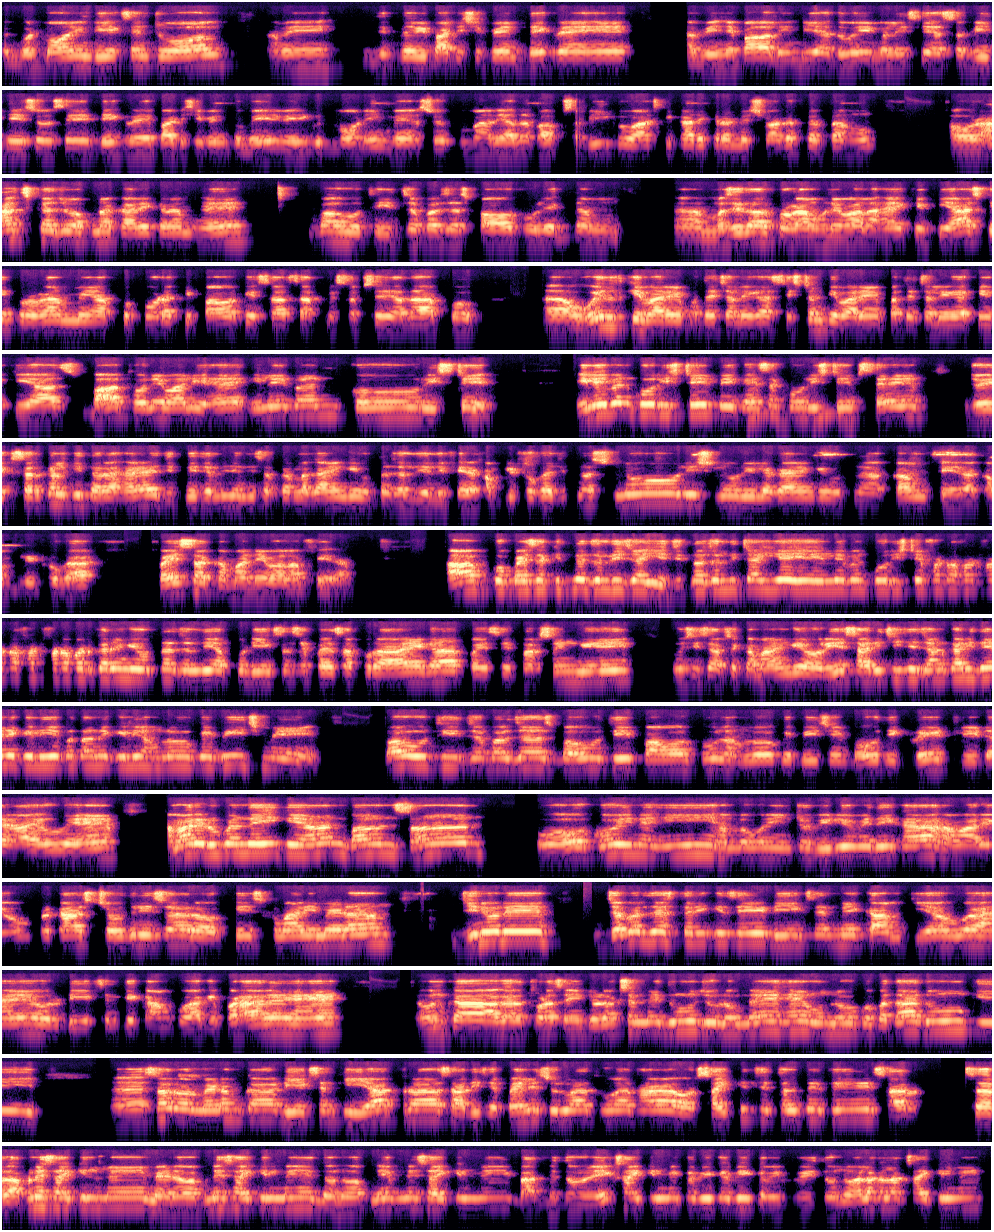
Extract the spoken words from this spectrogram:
Good morning DXN to all हमें जितने भी पार्टिसिपेंट देख रहे हैं, अभी नेपाल, इंडिया, दुबई, मलेशिया, सभी देशों से देख रहे पार्टिसिपेंट को वेरी वेरी गुड मॉर्निंग मैं अशोक कुमार यादव, आप सभी को आज के कार्यक्रम में स्वागत करता हूँ। और आज का जो अपना कार्यक्रम है, बहुत ही ज़बरदस्त पावरफुल एकदम मज़ेदार प्रोग्राम होने वाला है, क्योंकि आज के प्रोग्राम में आपको प्रोडक्ट की पावर के साथ साथ में सबसे ज़्यादा आपको वेल्थ के बारे में पता चलेगा सिस्टम के बारे में पता चलेगा, क्योंकि आज बात होने वाली है eleven core step eleven core step एक ऐसा कोर स्टेप्स है जो एक सर्कल की तरह है। जितनी जल्दी जल्दी सर्कल लगाएँगे, उतना जल्दी जल्दी फेरा कंप्लीट होगा। जितना स्लोली स्लोली लगाएँगे, उतना कम फेरा कंप्लीट होगा। पैसा कमाने वाला फेरा। आपको पैसा कितने जल्दी चाहिए? जितना जल्दी चाहिए, ये इलेवन कोर स्टेप फटाफट फटाफट फटाफट करेंगे, उतना जल्दी आपको डीएक्सल से पैसा पूरा आएगा, पैसे बरसेंगे, उस हिसाब से कमाएँगे। और ये सारी चीज़ें जानकारी देने के लिए, बताने के लिए हम लोगों के बीच में बहुत ही ज़बरदस्त, बहुत ही पावरफुल हम लोगों के बीच में बहुत ही ग्रेट लीडर आए हुए हैं। हमारे रूपंदेही के आन बान शान वो और कोई नहीं। हम लोगों ने इंटरव्यू वीडियो में देखा, हमारे ओम प्रकाश चौधरी सर और केश कुमारी मैडम जिन्होंने ज़बरदस्त तरीके से डीएक्शन में काम किया हुआ है और डीएक्शन के काम को आगे बढ़ा रहे हैं, उनका अगर थोड़ा सा इंट्रोडक्शन में दूँ, जो लोग नए हैं, उन लोगों को बता दूँ कि सर और मैडम का डीएक्शन की यात्रा शादी से पहले शुरुआत हुआ था और साइकिल से चलते थे। सर सर अपने साइकिल में, मैडम अपने साइकिल में, दोनों अपने अपने साइकिल में, बाद में दोनों एक साइकिल में कभी कभी कभी कभी दोनों अलग अलग साइकिल में।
